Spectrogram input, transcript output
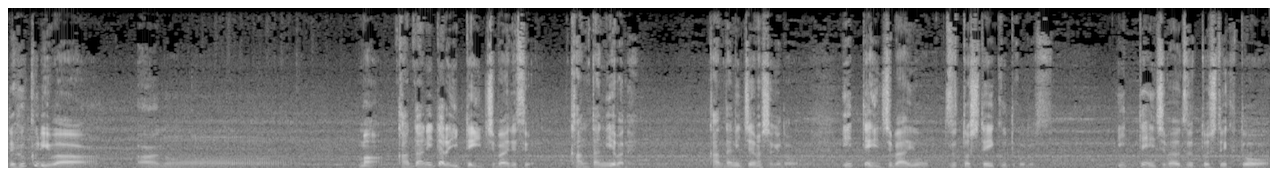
で福利はあのー、まあ簡単に言ったら1.1倍ですよ。簡単に言えばね。簡単に言っちゃいましたけど1.1倍をずっとしていくってことです。1.1倍をずっとしていくと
